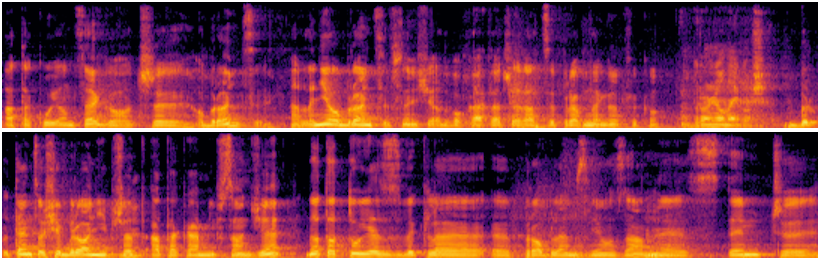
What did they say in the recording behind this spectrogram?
atakującego czy obrońcy, ale nie obrońcy w sensie adwokata czy radcy prawnego, tylko Bronionego się. ten, co się broni przed atakami w sądzie, no to tu jest zwykle y, problem związany z tym, czy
